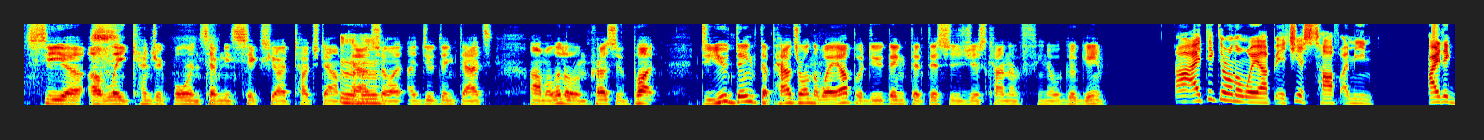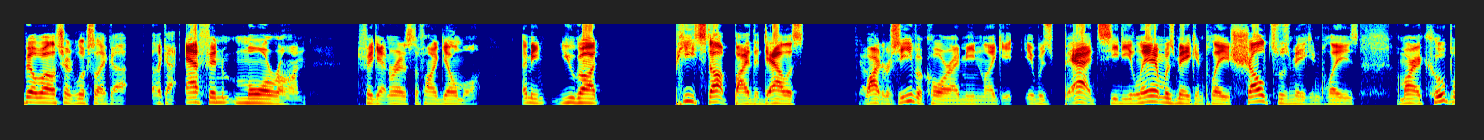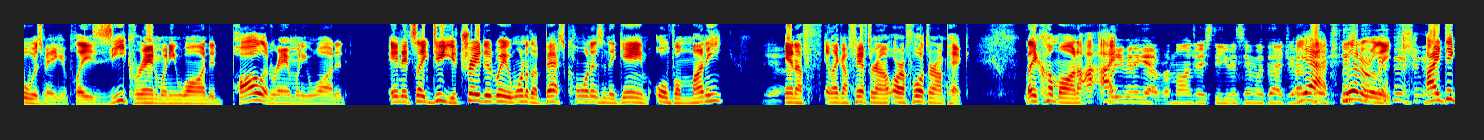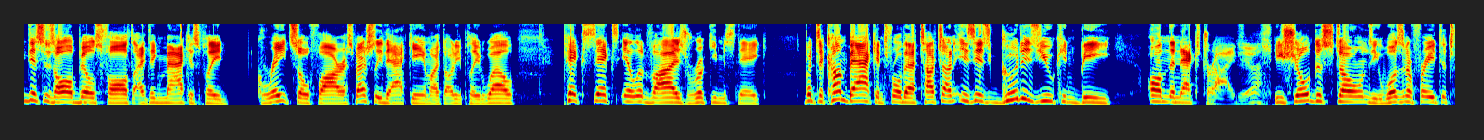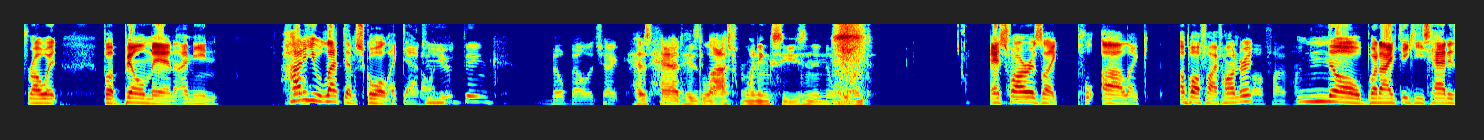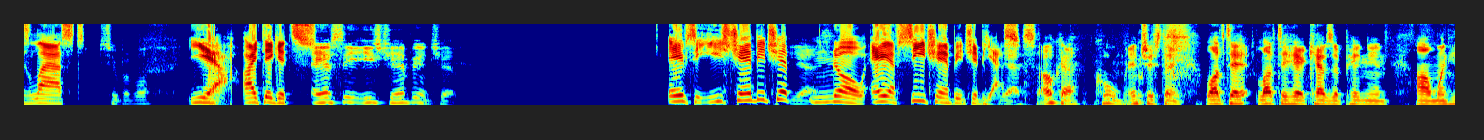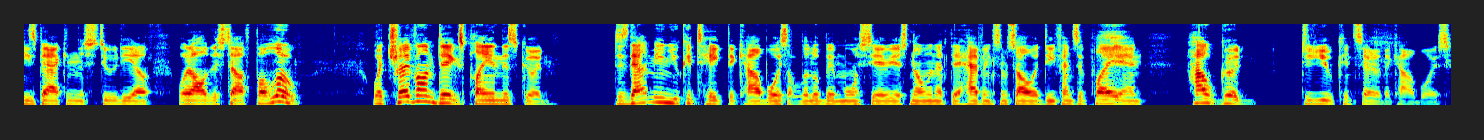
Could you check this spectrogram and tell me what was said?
see a, a late Kendrick Bourne 76 yard touchdown pass. So I, I do think that's um, a little impressive. But do you think the Pats are on the way up, or do you think that this is just kind of you know a good game? I think they're on the way up. It's just tough. I mean, I think Bill Belichick looks like a like a effing moron for getting rid of Stephon Gilmore. I mean, you got pieced up by the Dallas wide receiver corps. I mean, like it, it was bad. CeeDee Lamb was making plays. Schultz was making plays. Amari Cooper was making plays. Zeke ran when he wanted. Pollard ran when he wanted. And it's like, dude, you traded away one of the best corners in the game over money Yeah. and a and like a fifth round or a fourth round pick. Like, come on, I, what are you gonna get? Rhamondre Stevenson with that draft yeah, literally. I think this is all Bill's fault. I think Mac has played great so far, especially that game. I thought he played well. Pick six, ill advised, rookie mistake. But to come back and throw that touchdown is as good as you can be on the next drive. Yeah. He showed the stones. He wasn't afraid to throw it. But Bill, man, I mean, how do you let them score like that Do you you? think Bill Belichick has had his last winning season in New England? As far as like, pl- uh, like above 500? Above 500 No, but I think he's had his last. Super Bowl, Yeah, I think it's AFC East Championship. AFC East Championship? Yes. No. AFC Championship, yes. Yes. Okay. Cool. Interesting. Love to love to hear Kev's opinion um, when he's back in the studio with all this stuff. But Lou, with Trevon Diggs playing this good, does that mean you could take the Cowboys a little bit more serious, knowing that they're having some solid defensive play? And how good do you consider the Cowboys?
